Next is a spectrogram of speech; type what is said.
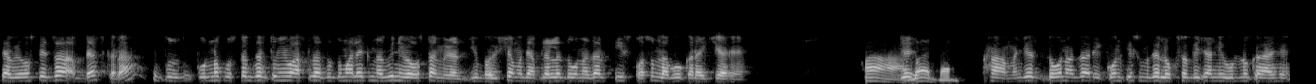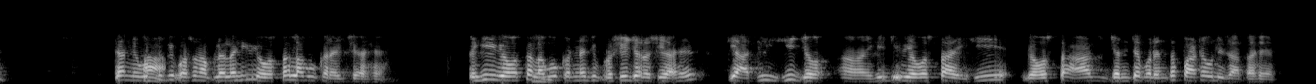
त्या व्यवस्थेचा अभ्यास करा. ती पु- पूर्ण पुस्तक जर तुम्ही वाचलं तर तुम्हाला एक नवीन व्यवस्था मिळेल जी भविष्यामध्ये आपल्याला दोन हजार तीसपासून लागू करायची आहे. हा हा. हा म्हणजे दोन हजार एकोणतीसमध्ये लोकसभेच्या निवडणुका आहे त्या निवडणुकीपासून आपल्याला ही व्यवस्था लागू करायची आहे. तर ही व्यवस्था लागू करण्याची प्रोसिजर अशी आहे की आधी ही ही जी व्यवस्था आहे ही व्यवस्था आज जनतेपर्यंत पाठवली जात आहे.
